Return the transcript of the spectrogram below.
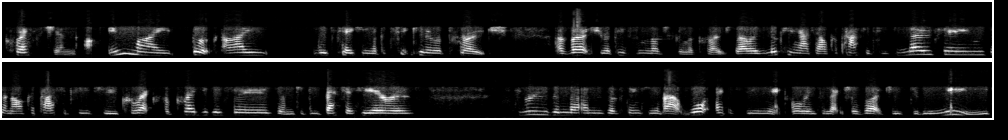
question. In my book, I was taking a particular approach, a virtue epistemological approach. So I was looking at our capacity to know things and our capacity to correct for prejudices and to be better hearers through the lens of thinking about what epistemic or intellectual virtues do we need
